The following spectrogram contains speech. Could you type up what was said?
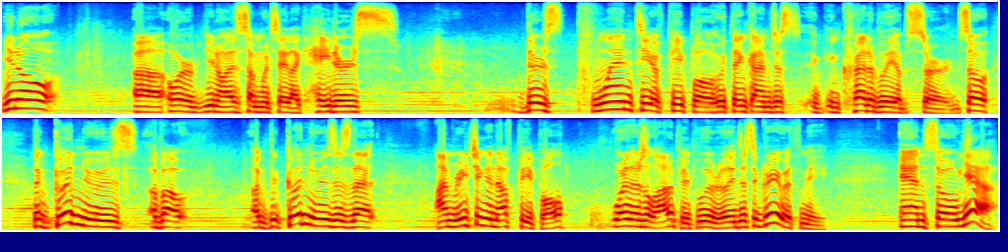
You know, uh, or you know, as some would say, like haters. There's plenty of people who think I'm just incredibly absurd. So the good news about uh, the good news is that I'm reaching enough people where there's a lot of people who really disagree with me. And so, yeah,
